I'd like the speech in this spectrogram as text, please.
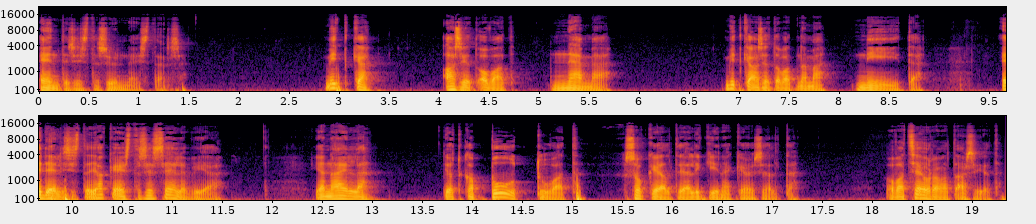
entisistä synneistänsä. Mitkä asiat ovat nämä? Mitkä asiat ovat nämä niitä? Edellisistä jakeista se selviää. Ja näillä, jotka puuttuvat sokealta ja likinäköiseltä, ovat seuraavat asiat.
